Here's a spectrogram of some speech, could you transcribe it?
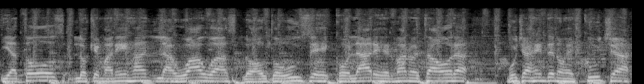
y a todos los que manejan las guaguas, los autobuses escolares, hermano. A esta hora mucha gente nos escucha,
